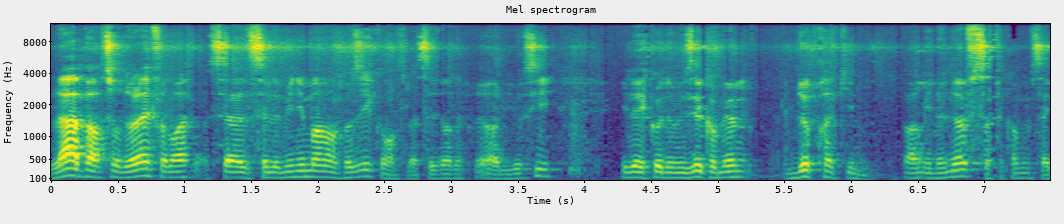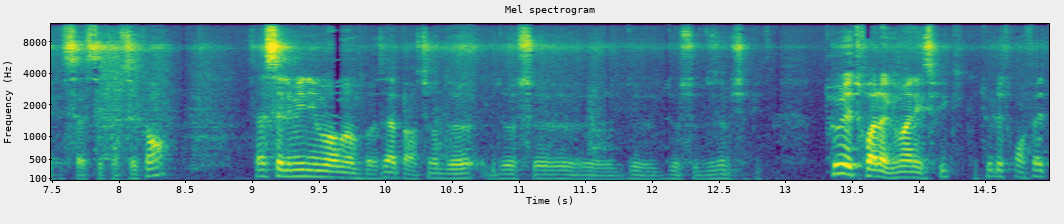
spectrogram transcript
Là, à partir de là, il faudra, c'est le minimum imposé quand la Seigneur des frères Rabbi aussi, il a économisé quand même deux prakim parmi les neuf, ça fait quand même ça, c'est conséquent. Ça, c'est le minimum imposé à partir de, ce, deuxième chapitre. Tous les trois, la Gemara explique que tous les trois, en fait,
